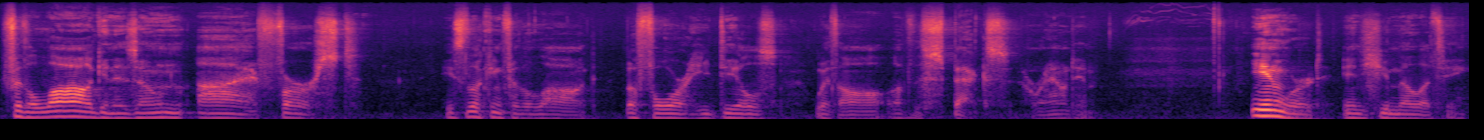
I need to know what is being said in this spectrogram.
for the log in his own eye first. He's looking for the log before he deals with all of the specks around him. Inward in humility.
